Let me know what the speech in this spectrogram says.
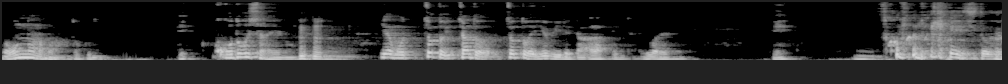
うん。女の子なんか特に。え、ここどうしたらいいの？うん。いやもうちょっと、ちゃんと、ちょっと指入れて洗ってみたいな言われる。うんそんなできへんし、当然。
